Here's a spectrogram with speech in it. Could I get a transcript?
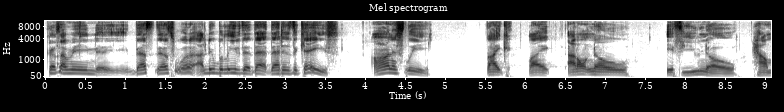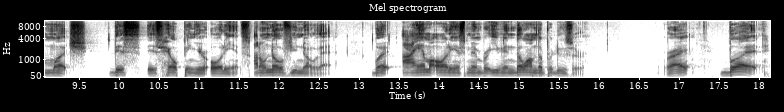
Because I mean, that's that's what I do believe that that that is the case. Honestly, like like I don't know if you know how much this is helping your audience. I don't know if you know that, but I am an audience member, even though I'm the producer, right? But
